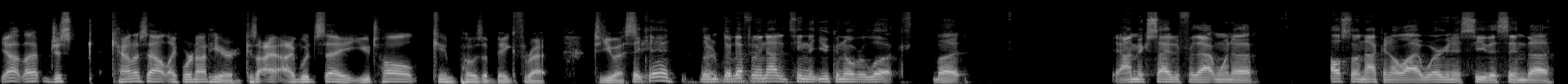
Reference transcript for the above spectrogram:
yeah, that, just count us out like we're not here." Because I I would say Utah can pose a big threat to USC. They can. They're, really they're definitely do. not a team that you can overlook. but yeah, I'm excited for that one. Uh, also, not gonna lie, we're gonna see this in the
